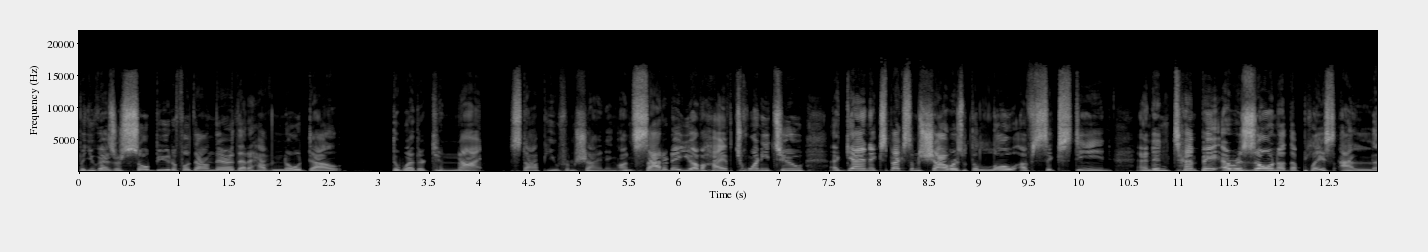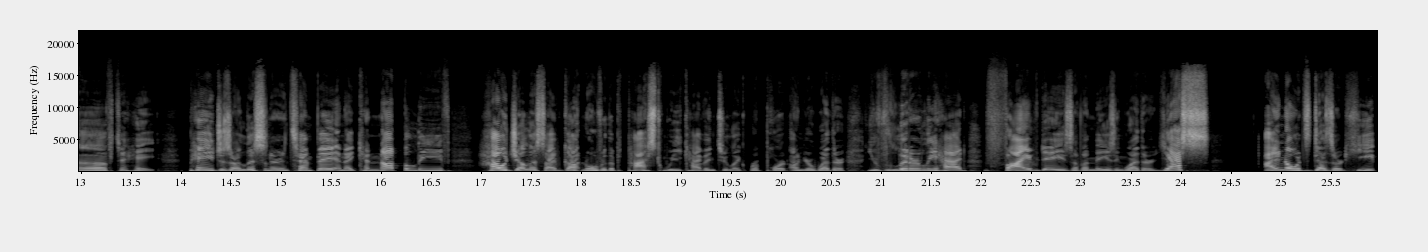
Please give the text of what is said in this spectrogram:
But you guys are so beautiful down there that I have no doubt the weather cannot stop you from shining. On Saturday, you have a high of 22. Again, expect some showers with a low of 16. And in Tempe, Arizona, the place I love to hate, Paige is our listener in Tempe, and I cannot believe how jealous I've gotten over the past week having to like report on your weather. You've literally had five days of amazing weather. Yes, I know it's desert heat,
